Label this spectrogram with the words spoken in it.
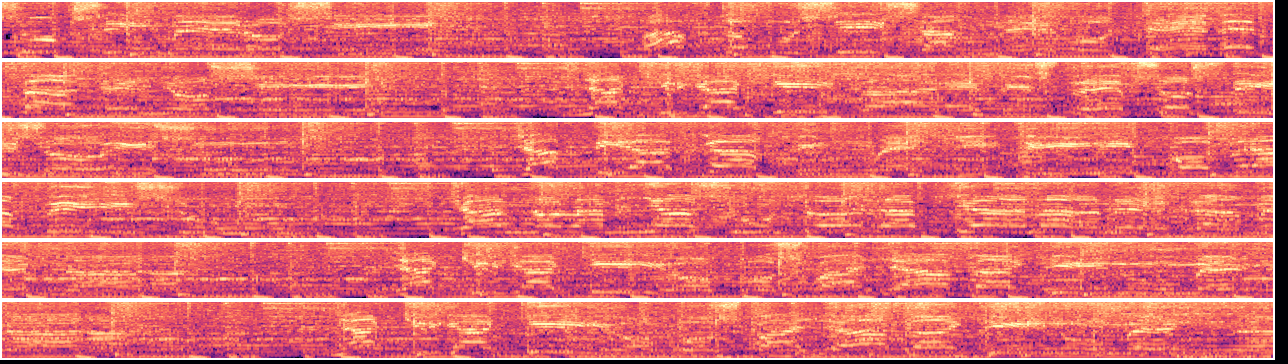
σου ξημερώσει Αυτό που ζήσαμε ποτέ δεν θα τελειώσει. Μια Κυριακή θα επιστρέψω στη ζωή σου Γιατί η αγάπη μου έχει την υπογραφή σου Κι αν όλα μοιάζουν τώρα πια να είναι χαμένα Μια Κυριακή όπως παλιά θα γίνουμε ένα Μια Κυριακή όπως παλιά θα γίνουμε ένα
